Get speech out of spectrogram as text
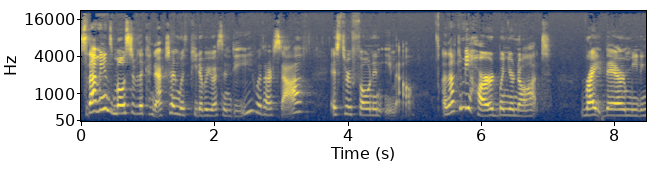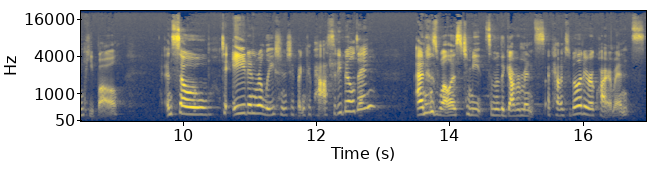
So that means most of the connection with PWS&D with our staff is through phone and email. And that can be hard when you're not right there meeting people. And so to aid in relationship and capacity building, and as well as to meet some of the government's accountability requirements,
